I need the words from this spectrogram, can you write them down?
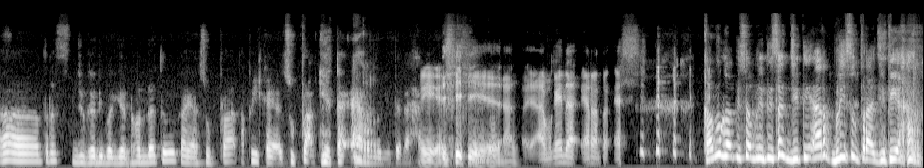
uh, terus juga di bagian Honda tuh kayak Supra tapi kayak Supra GTR gitu kan. Iya. Iya, apakah ada R atau S? Kamu nggak bisa beli Nissan GTR, beli Supra GTR.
